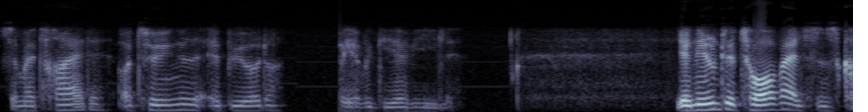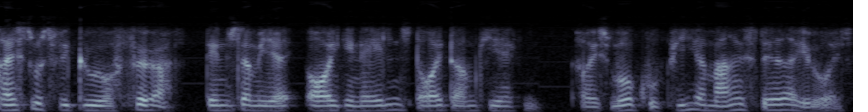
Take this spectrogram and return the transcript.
som er trætte og tyngede af byrder, og jeg vil give jer hvile. Jeg nævnte Torvaldsens Kristusfigur før, den som i originalen står i domkirken, og i små kopier mange steder i øvrigt.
